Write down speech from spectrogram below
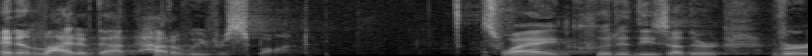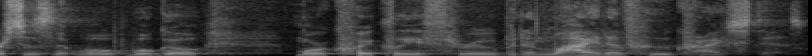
And in light of that, how do we respond? That's why I included these other verses that we'll, we'll go more quickly through. But in light of who Christ is,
